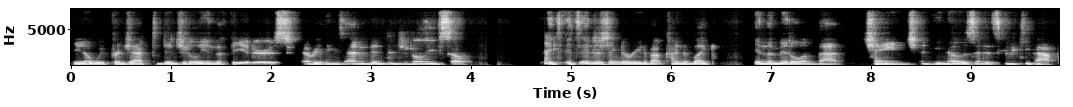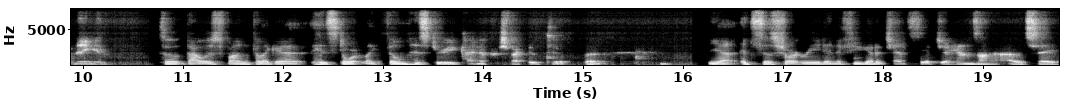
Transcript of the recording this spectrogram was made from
you know, we project digitally in the theaters. Everything's edited digitally, so it's it's interesting to read about kind of like in the middle of that change, and he knows that it's going to keep happening, and so that was fun for like a historic, like film history kind of perspective too. But yeah, it's a short read, and if you get a chance to get your hands on it, I would say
